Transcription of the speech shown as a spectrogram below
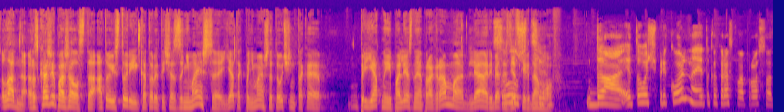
Ладно, расскажи, пожалуйста, о той истории, которой ты сейчас занимаешься. Я так понимаю, что это очень такая приятная и полезная программа для ребят Слушайте, из детских домов. Да, это очень прикольно. Это как раз к вопросу о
